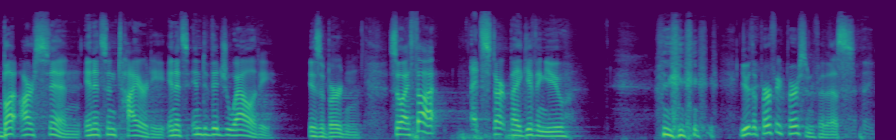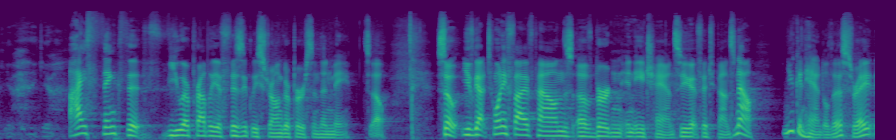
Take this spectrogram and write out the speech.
but our sin in its entirety, in its individuality, is a burden. So I thought I'd start by giving you. you're the perfect person for this. Thank you. Thank you. I think that you are probably a physically stronger person than me. So. So you've got 25 pounds of burden in each hand, so you get 50 pounds. Now, you can handle this, right?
